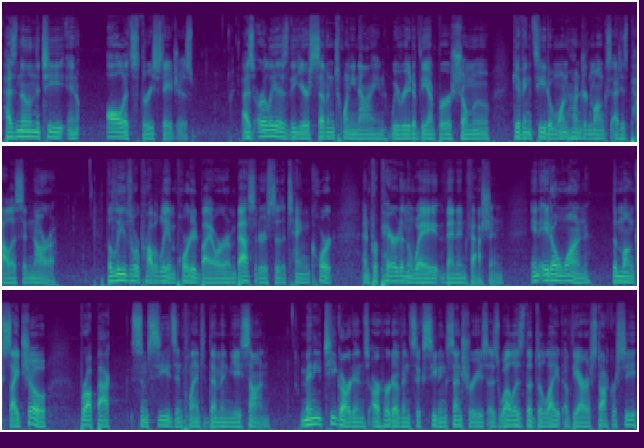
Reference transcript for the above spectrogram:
has known the tea in all its three stages. As early as the year 729, we read of the Emperor Shomu giving tea to 100 monks at his palace in Nara. The leaves were probably imported by our ambassadors to the Tang court and prepared in the way then in fashion. In 801, the monk Saicho brought back some seeds and planted them in Yeisan. Many tea gardens are heard of in succeeding centuries, as well as the delight of the aristocracy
